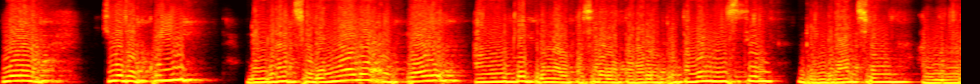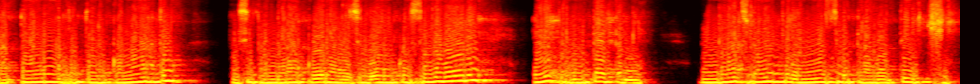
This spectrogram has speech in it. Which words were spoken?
Io chiudo qui, ringrazio di nuovo e poi anche, prima di passare la parola ai protagonisti, Ringrazio al moderatore, al dottor Conato, che si prenderà cura di seguire questi lavori e permettetemi, ringrazio anche le nostre traduttrici,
